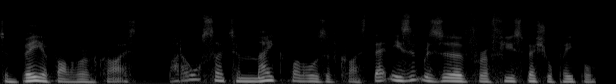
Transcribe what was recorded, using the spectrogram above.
to be a follower of Christ, but also to make followers of Christ. That isn't reserved for a few special people.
